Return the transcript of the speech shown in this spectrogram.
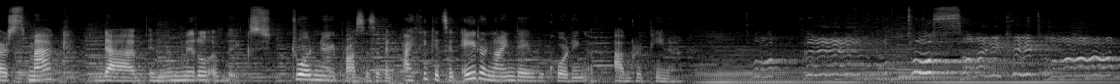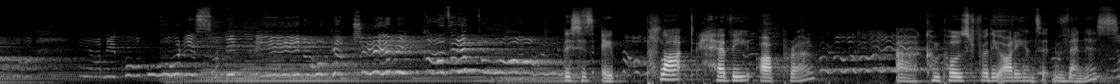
are smack dab in the middle of the extraordinary process of an, I think it's an eight or nine day recording of Agrippina. This is a plot heavy opera uh, composed for the audience at Venice.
